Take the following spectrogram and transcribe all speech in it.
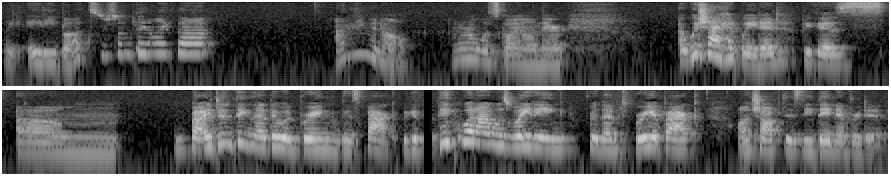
like 80 bucks or something like that. I don't even know. I don't know what's going on there. I wish I had waited because um but I didn't think that they would bring this back because the pink one I was waiting for them to bring it back on Shop Disney, they never did.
